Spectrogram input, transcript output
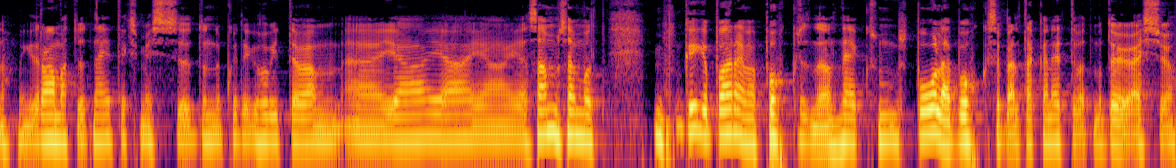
noh, mingid raamatud näiteks, mis tundub kuidagi huvitavam äh, ja, ja, ja, ja samm-sammult. Kõige paremad puhkused on need, kus poole puhkuse pealt hakkan ette võtma tööasju.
